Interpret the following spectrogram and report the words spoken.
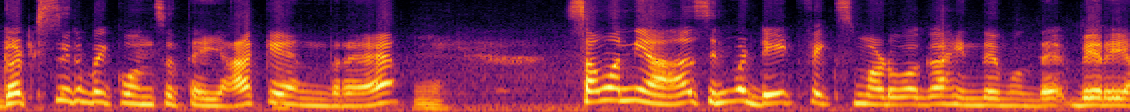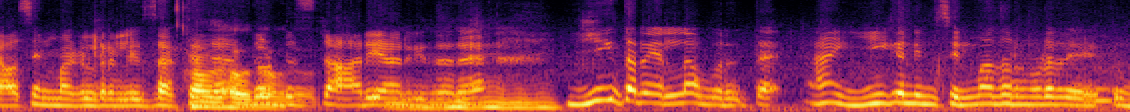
ಗಟ್ಸ್ ಇರಬೇಕು ಅನ್ಸುತ್ತೆ. ಯಾಕೆ ಅಂದ್ರೆ. ಸಾಮಾನ್ಯ ಸಿನಿಮಾ ಡೇಟ್ ಫಿಕ್ಸ್ ಮಾಡುವಾಗ ಹಿಂದೆ ಮುಂದೆ ಬೇರೆ ಯಾವ ಸಿನಿಮಾಗಳು ರಿಲೀಸ್ ಆಗ್ತದೆ ದೊಡ್ಡ. ಸ್ಟಾರ್ ಯಾರಿದ್ದಾರೆ ಈ ತರ ಎಲ್ಲ ಬರುತ್ತೆ. ಈಗ ನಿಮ್ ಸಿನಿಮಾದವ್ರು ನೋಡಿದ್ರೆ ಬಾರಿ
